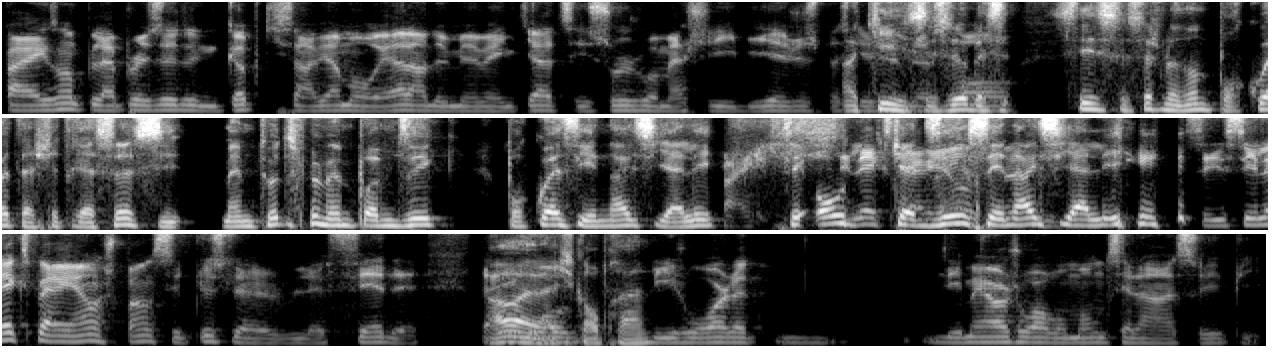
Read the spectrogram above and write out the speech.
par exemple, la President Cup qui s'en vient à Montréal en 2024, c'est sûr que je vais m'acheter les billets juste parce que. Ok, c'est ça. Ben, c'est ça. Je me demande pourquoi tu achèterais ça si même toi, tu peux même pas me dire pourquoi c'est nice y aller? Ben, c'est autre que dire c'est nice y aller. c'est l'expérience, je pense. C'est plus le, le fait de. Ah, je comprends. Les joueurs, les meilleurs joueurs au monde s'est lancé. Puis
